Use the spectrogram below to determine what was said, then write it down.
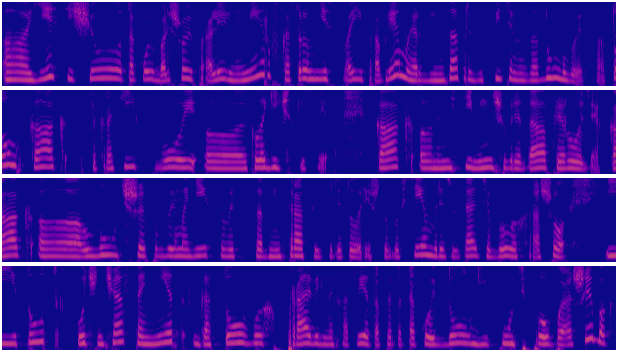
а, есть еще такой большой параллельный мир, в котором есть свои проблемы, и организатор действительно задумывается о том, как сократить свой а, экологический след, как нанести меньше вреда природе, как лучше повзаимодействовать с администрацией территории, чтобы всем в результате было хорошо. И тут очень часто часто нет готовых правильных ответов. Это такой долгий путь проб и ошибок,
